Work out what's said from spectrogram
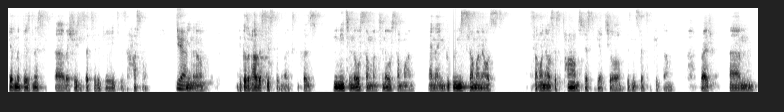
getting the business uh, registration certificate is a hustle. Yeah. You know, because of how the system works, because you need to know someone to know someone and then grease someone else, someone else's palms just to get your business certificate done. Right. Um,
